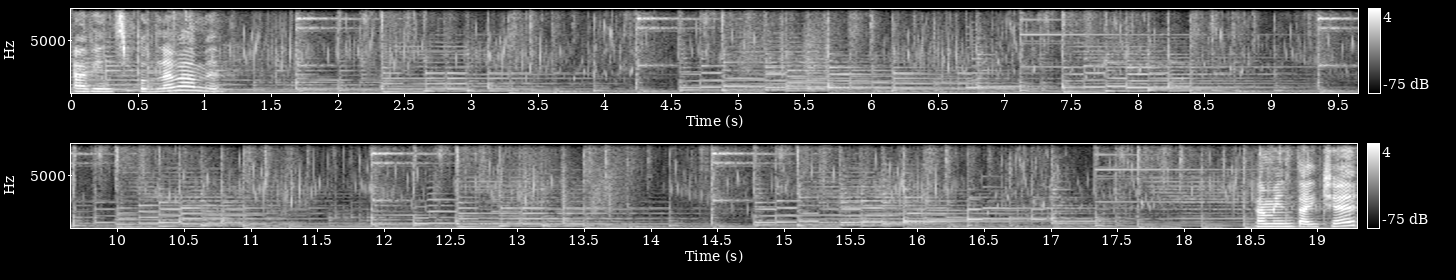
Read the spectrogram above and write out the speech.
A więc podlewamy. Pamiętajcie,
